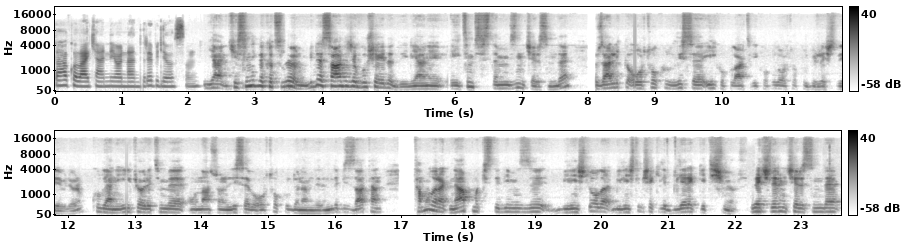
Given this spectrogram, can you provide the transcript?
daha kolay kendini yönlendirebiliyorsun. Yani kesinlikle katılıyorum. Bir de sadece bu şey de değil. Yani eğitim sistemimizin içerisinde Özellikle ortaokul, lise, ilkokul artık ilkokul, ortaokul birleşti diyebiliyorum. Okul yani ilk öğretim ve ondan sonra lise ve ortaokul dönemlerinde biz zaten tam olarak ne yapmak istediğimizi bilinçli olarak bilinçli bir şekilde bilerek yetişmiyoruz. Süreçlerin içerisinde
